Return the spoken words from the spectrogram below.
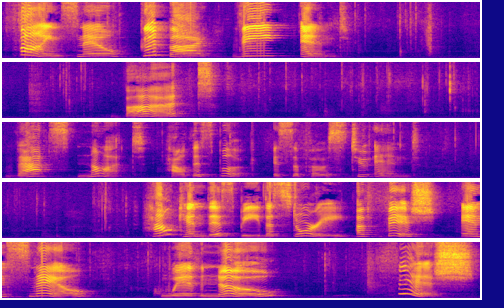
Fine, Snail. Goodbye. The end. But that's not how this book is supposed to end. How can this be the story of fish and snail with no fish?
